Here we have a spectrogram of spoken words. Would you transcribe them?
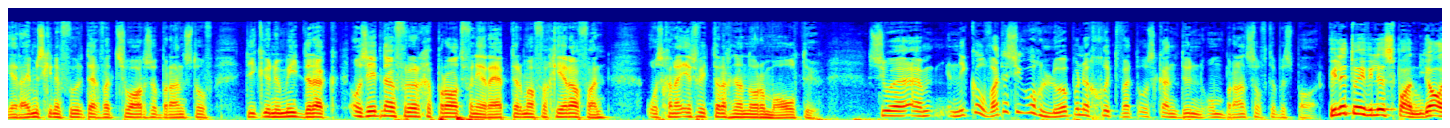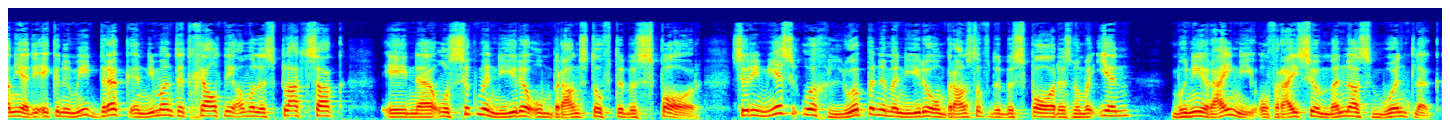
jy ry miskien 'n voertuig wat swaar is op brandstof. Die ekonomie druk. Ons het nou vroeër gepraat van die Raptor, maar vergeet daarvan. Ons gaan nou eers weer terug na normaal toe. So, ehm um, Nicole, wat is die ooglopende goed wat ons kan doen om brandstof te bespaar? Wiele twee wiele span. Ja, nee, die ekonomie druk en niemand het geld nie. Almal is platsak en uh, ons soek maniere om brandstof te bespaar. So die mees ooglopende maniere om brandstof te bespaar is nommer 1, moenie ry nie of ry so min as moontlik.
